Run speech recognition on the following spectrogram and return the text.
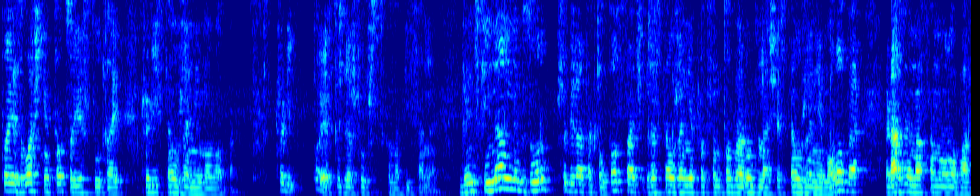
to jest właśnie to, co jest tutaj, czyli stężenie molowe. Czyli to jest tu zresztą wszystko napisane. Więc finalny wzór przybiera taką postać, że stężenie procentowe równa się stężenie molowe razy masa molowa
